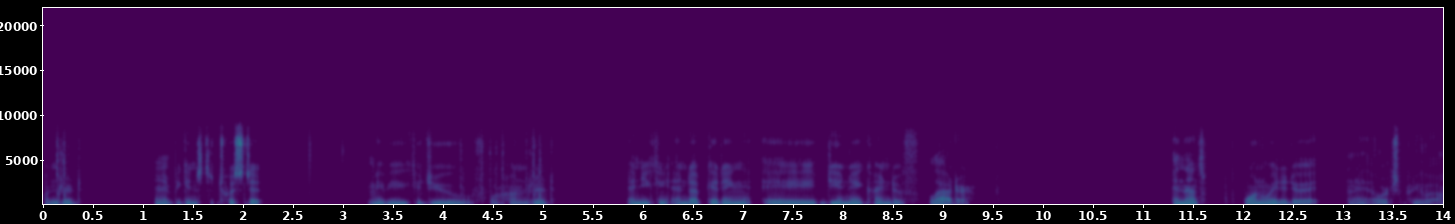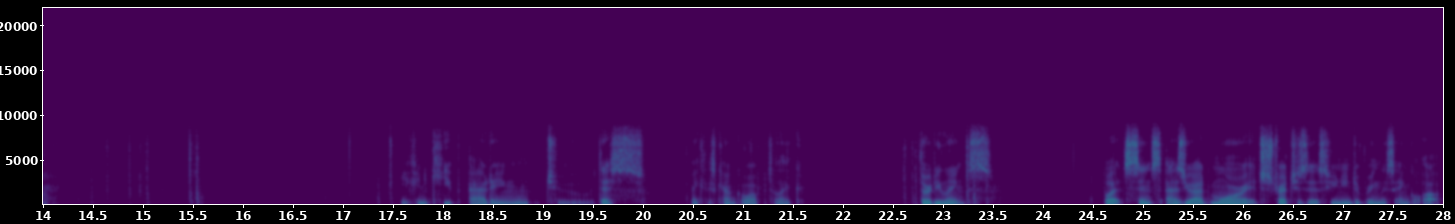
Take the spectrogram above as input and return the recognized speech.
100 and it begins to twist it maybe you could do 400 and you can end up getting a DNA kind of ladder and that's one way to do it and it works pretty well you can keep adding to this make this count go up to like 30 links. But since as you add more it stretches it so you need to bring this angle up.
